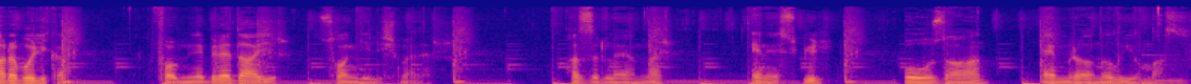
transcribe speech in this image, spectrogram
Parabolika Formula 1'e dair son gelişmeler. Hazırlayanlar Enes Gül, Oğuz Ağan, Emre Anıl Yılmaz.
